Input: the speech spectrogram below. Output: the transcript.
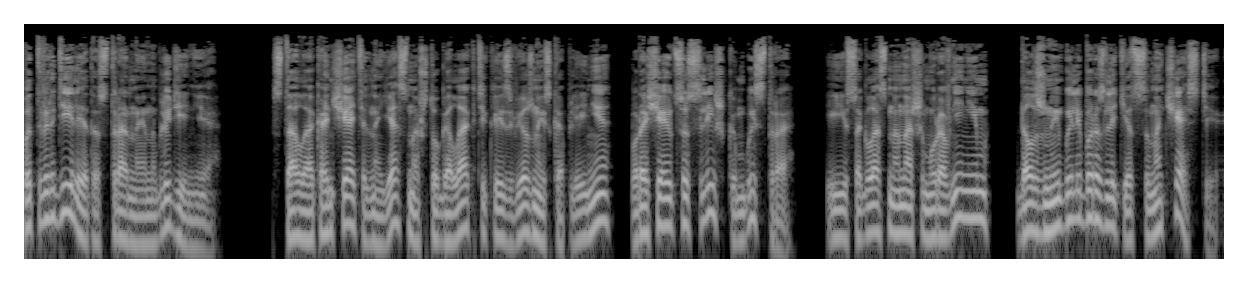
подтвердили это странное наблюдение. Стало окончательно ясно, что галактика и звездные скопления вращаются слишком быстро и, согласно нашим уравнениям, должны были бы разлететься на части.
